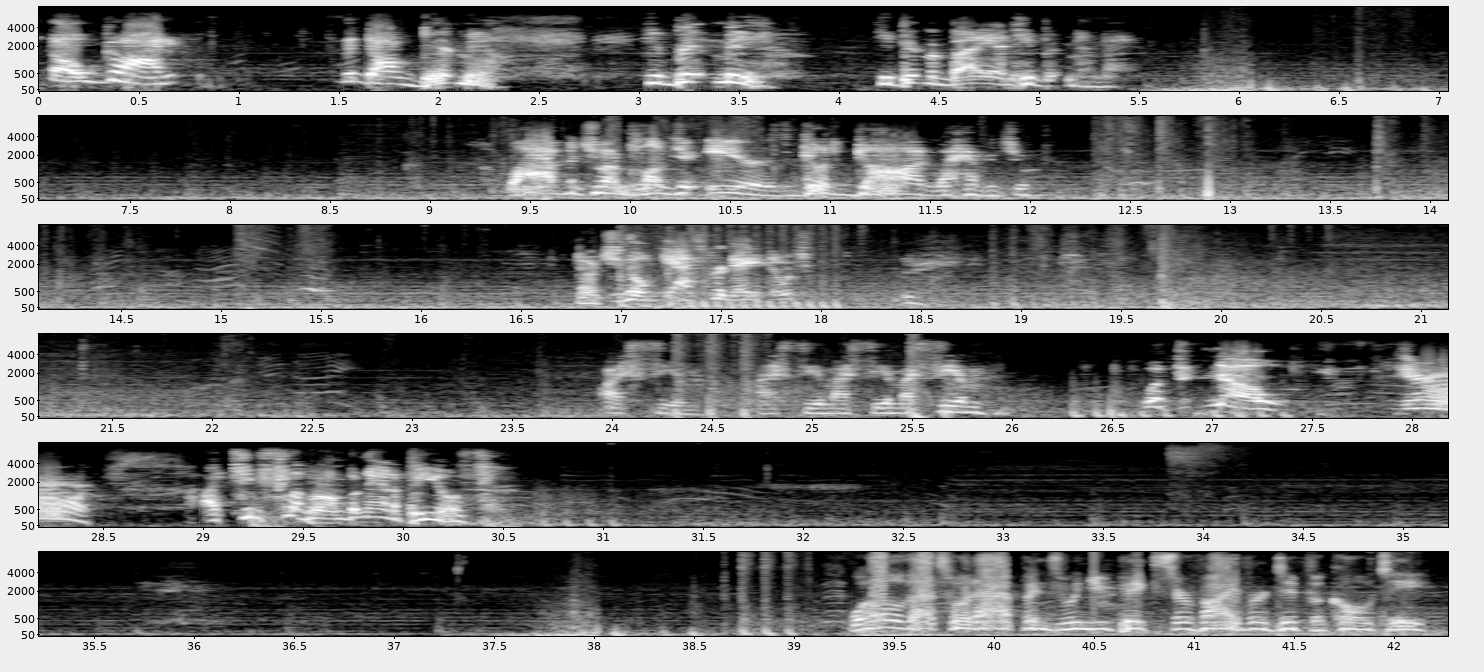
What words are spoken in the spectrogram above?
Oh god. The dog bit me. He bit me. He bit me bad. He bit me bad. Why haven't you unplugged your ears? Good God, why haven't you? Don't you know gas grenade? Don't you? I see him. I see him. I see him. I see him. What the? No! I keep slipping on banana peels. Well, that's what happens when you pick survivor difficulty.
